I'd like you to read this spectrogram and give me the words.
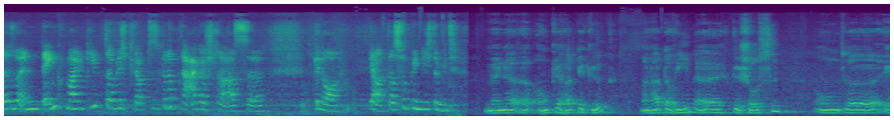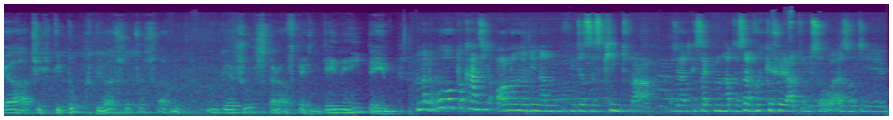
also ein Denkmal gibt, aber ich glaube, das ist bei der Prager Straße. Genau, ja, das verbinde ich damit. Mein äh, Onkel hatte Glück, man hat auf ihn äh, geschossen und äh, er hat sich geduckt, ja, sozusagen, und der Schuss drauf, den, den hinter ihm. Mein Uropa kann sich auch noch erinnern, wie das als Kind war. Also er hat gesagt, man hat das einfach gehört und so, also die,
